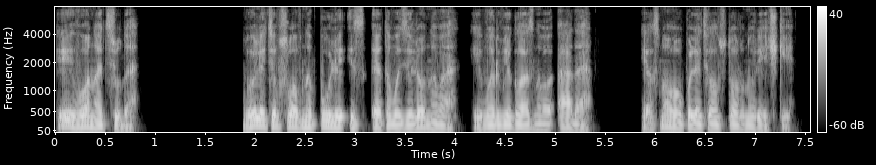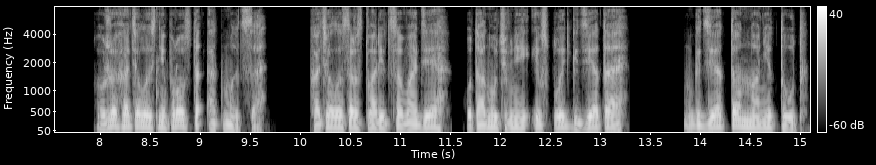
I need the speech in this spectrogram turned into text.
и вон отсюда. Вылетев словно пуля из этого зеленого и вырвиглазного ада, я снова полетел в сторону речки. Уже хотелось не просто отмыться. Хотелось раствориться в воде, утонуть в ней и всплыть где-то... Где-то, но не тут.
